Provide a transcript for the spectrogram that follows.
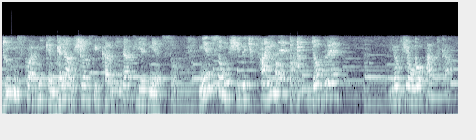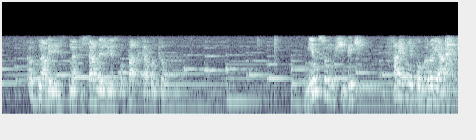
Drugim składnikiem genau śląskich karbohidratów jest mięso. Mięso musi być fajne, dobre. Ja wziął łopatka. To nawet jest napisane, że jest łopatka, bo to mięso musi być fajnie pokrojane.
